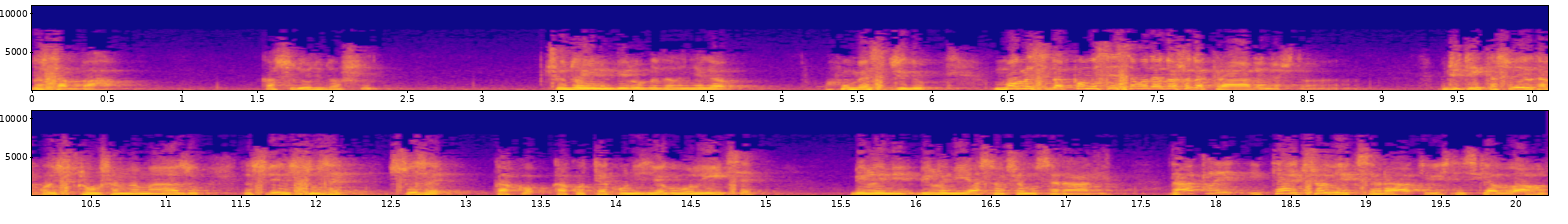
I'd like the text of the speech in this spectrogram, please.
do sabaha. Kad su ljudi došli, čudo im je bilo ugledali njega u mesčidu. Mogli su da pomisli samo da je došao da krade nešto. Međutim, kad su vidjeli kako je skrušan namazu, da su vidjeli suze, suze kako, kako teku iz njegovo lice, bilo im, je, bilo im je jasno o čemu se radi. Dakle, i taj čovjek se vratio istinski Allahu,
